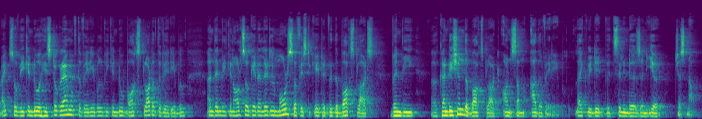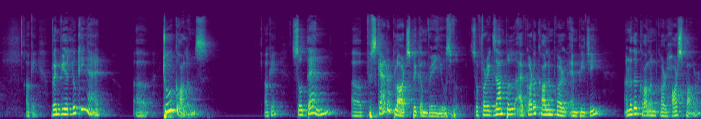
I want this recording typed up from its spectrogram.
right? So we can do a histogram of the variable, we can do box plot of the variable, and then we can also get a little more sophisticated with the box plots when we uh, condition the box plot on some other variable, like we did with cylinders and year just now. Okay, when we are looking at uh, two columns, okay, so then uh, scatter plots become very useful. So for example, I've got a column called MPG, another column called horsepower,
